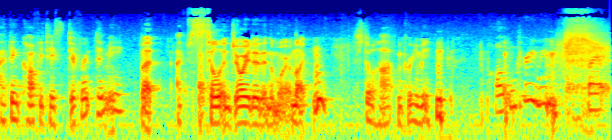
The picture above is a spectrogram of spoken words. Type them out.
I think coffee tastes different to me, but I still enjoyed it in the morning. I'm like, mm, still hot and creamy. Hot and creamy. But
